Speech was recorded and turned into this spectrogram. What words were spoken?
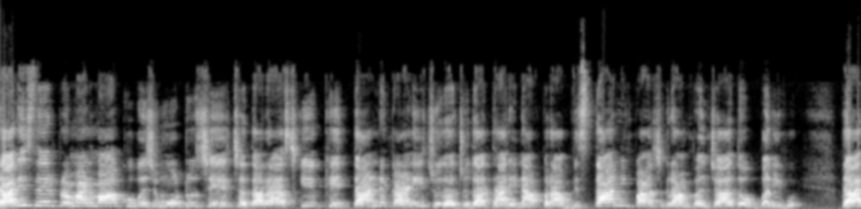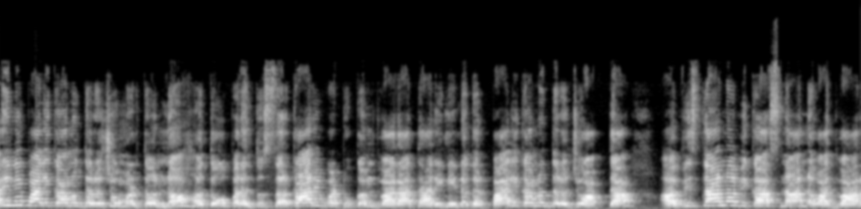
ધારી શહેર પ્રમાણમાં ખૂબ જ મોટું છે. છતાં રાજકીય ખેતતાણને કારણે જુદા જુદા ધારીના પરા વિસ્તારની પાંચ ગ્રામ પંચાયતો બની હોય. ધારીને પાલિકાનો દરજ્જો મળતો ન હતો, પરંતુ સરકારે વટહુકમ દ્વારા ધારીને નગરપાલિકાનો દરજ્જો આપતા આ વિસ્તારના વિકાસના નવા દ્વાર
